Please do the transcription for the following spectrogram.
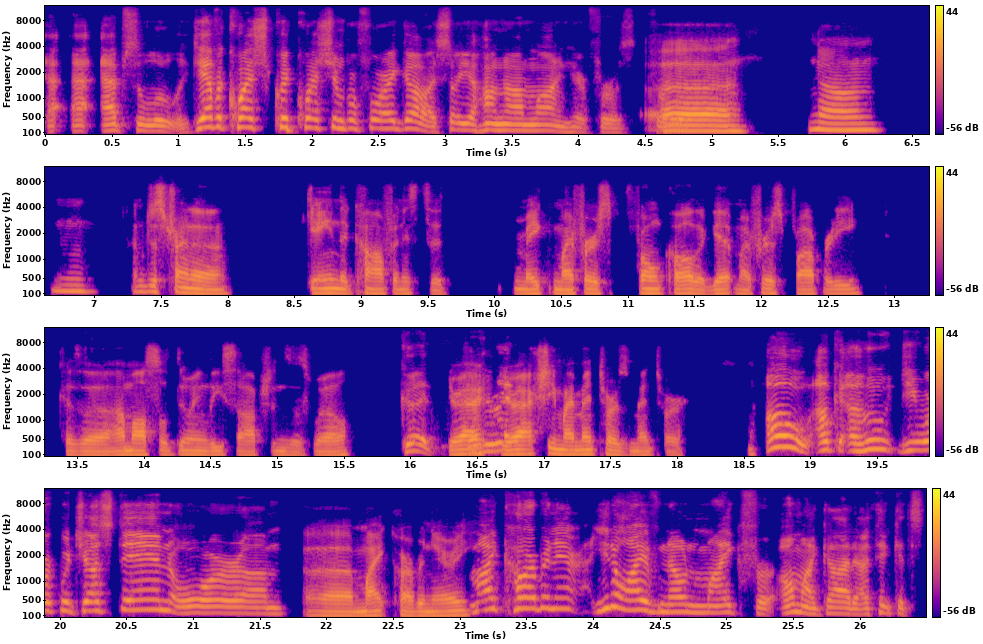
A- absolutely. Do you have a question, quick question before I go? I saw you hung online here for us. for a little. Uh, no, mm, I'm just trying to gain the confidence to make my first phone call to get my first property because uh, I'm also doing lease options as well. Good. You're ac- you're actually my mentor's mentor, Oh, okay. Uh, Who, do you work with Justin or um uh, Mike Carbonari. Mike Carbonara? You know, I've known Mike for, oh my God, I think it's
